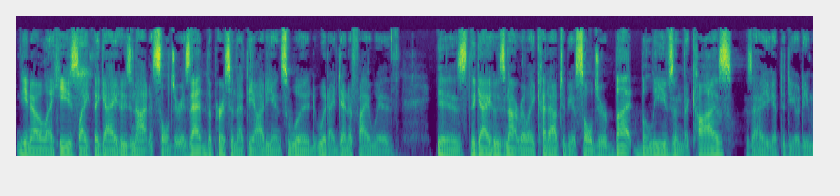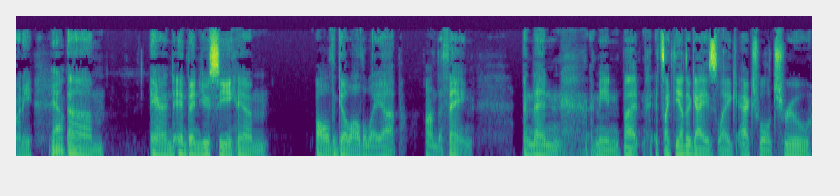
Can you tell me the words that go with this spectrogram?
you know like he's like the guy who's not a soldier is that the person that the audience would would identify with is the guy who's not really cut out to be a soldier but believes in the cause. Is that how you get the dod money? Yeah. um and and then you see him all the go all the way up on the thing. And then i mean but it's like the other guy's like actual true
